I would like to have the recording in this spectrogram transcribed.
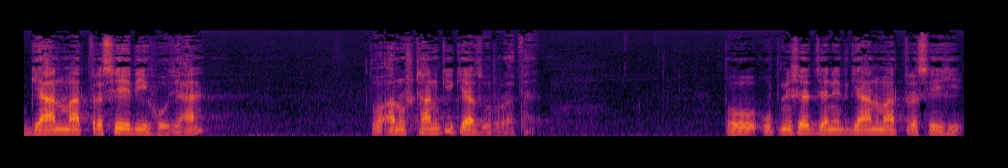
ज्ञान मात्र से यदि हो जाए तो अनुष्ठान की क्या ज़रूरत है? तो उपनिषद जनित ज्ञान मात्र से ही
